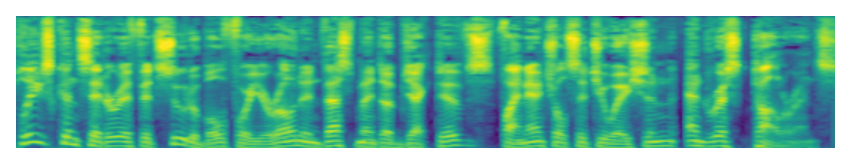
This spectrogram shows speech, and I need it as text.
please consider if it's suitable for your own investment objectives, financial situation, and risk tolerance.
